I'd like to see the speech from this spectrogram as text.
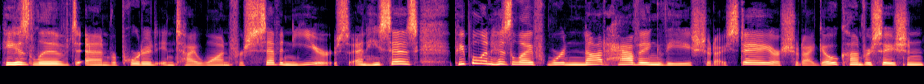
He has lived and reported in Taiwan for seven years, and he says people in his life were not having the should I stay or should I go conversation,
